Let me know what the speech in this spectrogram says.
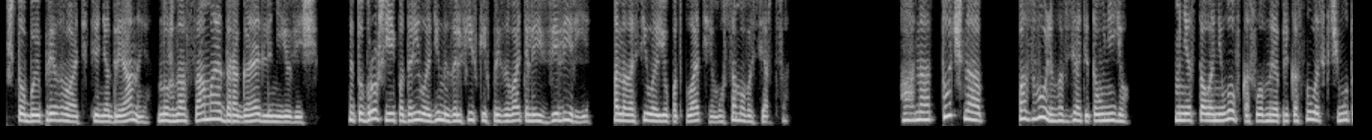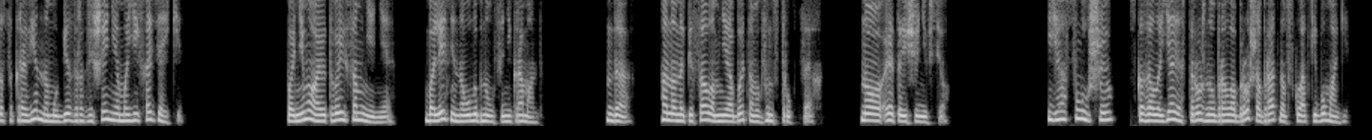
Чтобы призвать тень Адрианы, нужна самая дорогая для нее вещь. Эту брошь ей подарил один из эльфийских призывателей в Велирии. Она носила ее под платьем у самого сердца. Она точно позволила взять это у нее? Мне стало неловко, словно я прикоснулась к чему-то сокровенному без разрешения моей хозяйки. «Понимаю твои сомнения», – болезненно улыбнулся некромант. «Да, она написала мне об этом в инструкциях. Но это еще не все». «Я слушаю», – сказала я и осторожно убрала брошь обратно в складки бумаги.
